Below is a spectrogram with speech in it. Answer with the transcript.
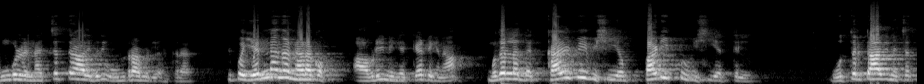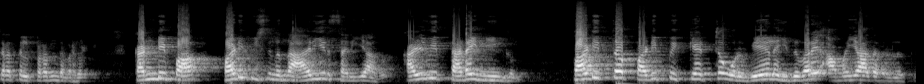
உங்களுடைய நட்சத்திராதிபதி ஒன்றாம் வீட்டில் இருக்கிறாரு. இப்போ என்னங்க நடக்கும் அப்படின்னு நீங்க கேட்டீங்கன்னா முதல்ல அந்த கல்வி விஷயம் படிப்பு விஷயத்தில் உத்திரட்டாதி நட்சத்திரத்தில் பிறந்தவர்கள் கண்டிப்பா படிப்பு விஷயத்தில் இருந்த அரியர் சரியாகும். கல்வி தடை நீங்கும். படித்த படிப்புக்கேற்ற ஒரு வேலை இதுவரை அமையாதவர்களுக்கு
